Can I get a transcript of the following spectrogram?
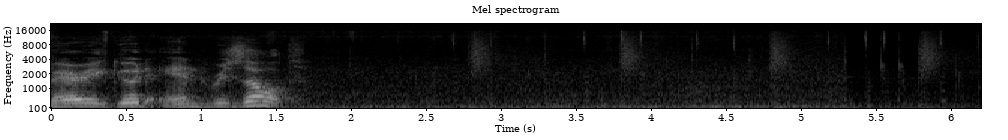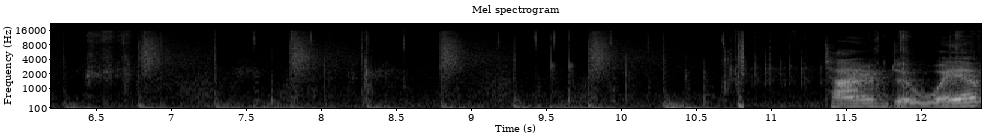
Very good end result. Time to weigh up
